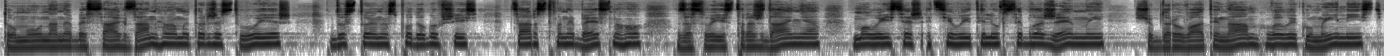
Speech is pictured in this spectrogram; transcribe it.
тому на небесах з ангелами торжествуєш, достойно сподобавшись Царства Небесного, за свої страждання, молися ж, цілителю всеблаженний, щоб дарувати нам велику милість,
